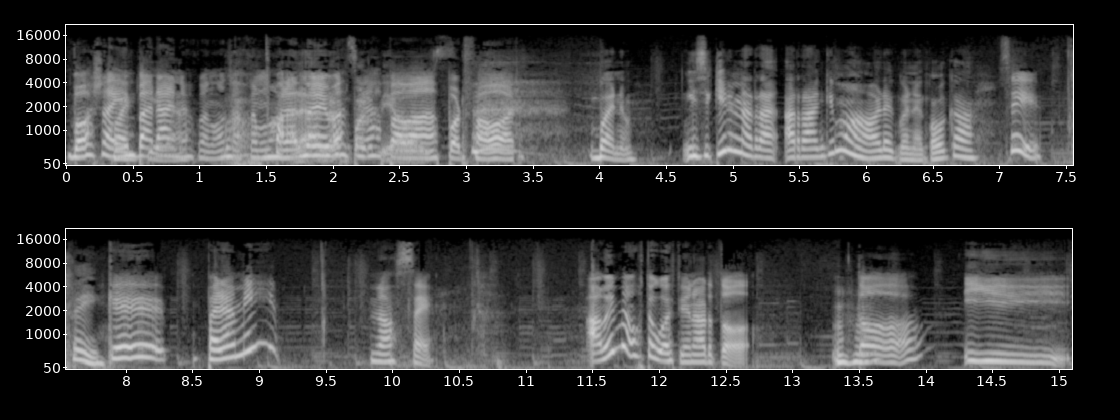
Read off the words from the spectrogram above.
Vos, Jaime, Cualquiera. paranos cuando ya estamos hablando de demasiadas pavadas, por favor. Bueno, y si quieren arran- arranquemos ahora con la coca. Sí, Sí. que para mí, no sé. A mí me gusta cuestionar todo, todo. Y,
